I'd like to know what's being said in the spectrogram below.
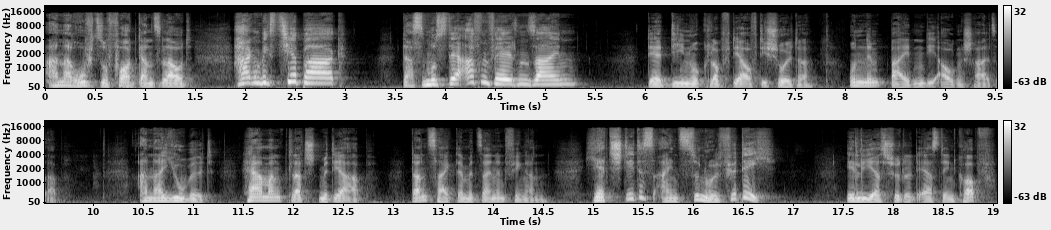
Anna ruft sofort ganz laut Hagenbecks Tierpark! Das muss der Affenfelsen sein! Der Dino klopft ihr auf die Schulter und nimmt beiden die Augenschals ab. Anna jubelt. Hermann klatscht mit ihr ab. Dann zeigt er mit seinen Fingern. Jetzt steht es 1 zu 0 für dich. Elias schüttelt erst den Kopf.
